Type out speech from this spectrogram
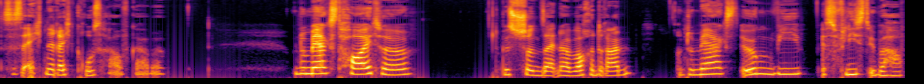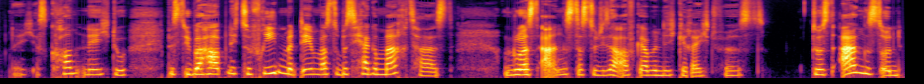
Das ist echt eine recht große Aufgabe. Und du merkst heute, du bist schon seit einer Woche dran und du merkst irgendwie, es fließt überhaupt nicht. Es kommt nicht. Du bist überhaupt nicht zufrieden mit dem, was du bisher gemacht hast. Und du hast Angst, dass du dieser Aufgabe nicht gerecht wirst. Du hast Angst und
